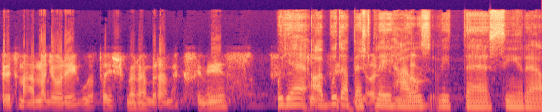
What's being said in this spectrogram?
Őt már nagyon régóta ismerem, remek színész. Ugye a Budapest Playhouse vitte színre,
